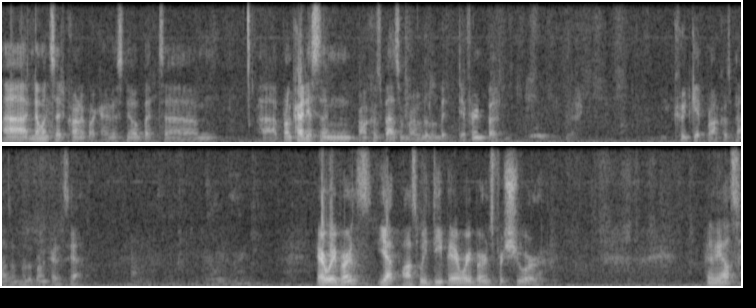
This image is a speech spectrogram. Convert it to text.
Uh, no one said chronic bronchitis, no, but um, uh, bronchitis and bronchospasm are a little bit different, but you could get bronchospasm with a bronchitis, yeah. Airway burns, yeah, possibly deep airway burns for sure. Anything else?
